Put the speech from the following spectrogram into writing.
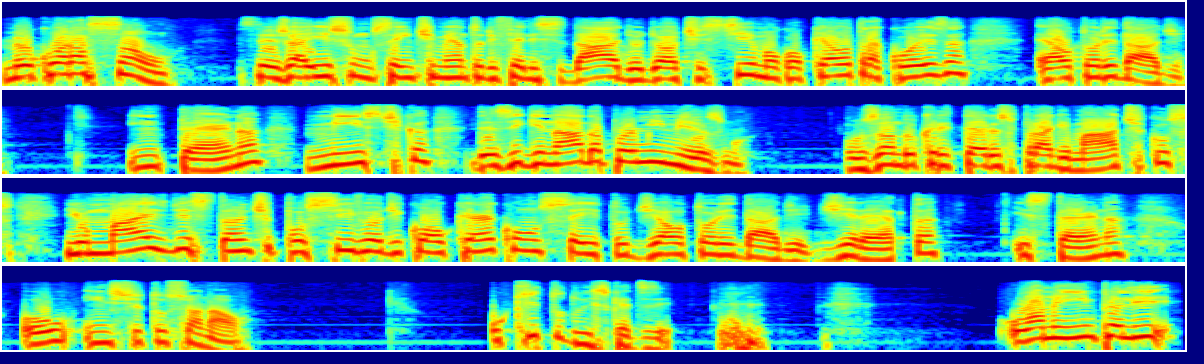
Meu coração seja isso um sentimento de felicidade ou de autoestima ou qualquer outra coisa, é autoridade interna, mística, designada por mim mesmo, usando critérios pragmáticos e o mais distante possível de qualquer conceito de autoridade direta, externa ou institucional. O que tudo isso quer dizer? O homem ímpio ele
